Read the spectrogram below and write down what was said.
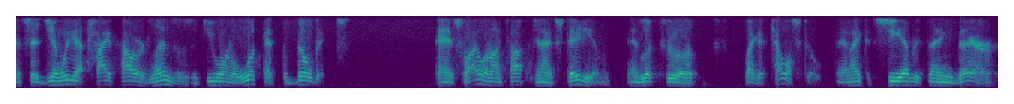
and said, Jim, we got high powered lenses if you want to look at the buildings. And so I went on top of Giant Stadium and looked through a like a telescope, and I could see everything there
